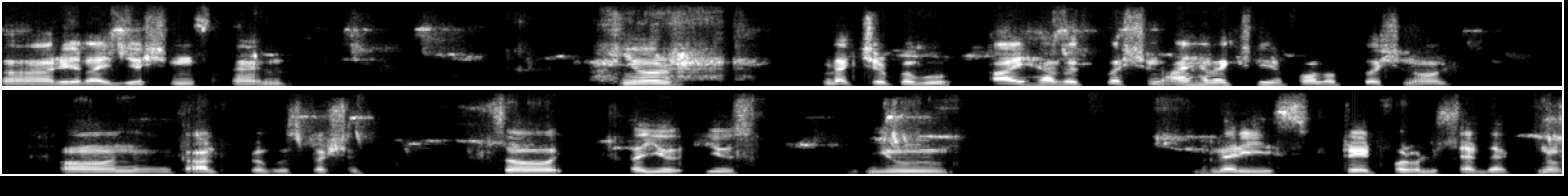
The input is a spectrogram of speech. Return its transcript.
uh, realizations and your lecture, Prabhu. I have a question. I have actually a follow-up question on on uh, Karthik Prabhu's question. So uh, you you you very straightforwardly said that no,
